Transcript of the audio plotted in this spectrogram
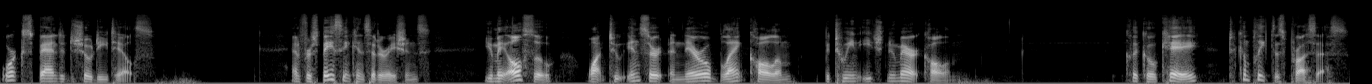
or expanded to show details. And for spacing considerations, you may also want to insert a narrow blank column between each numeric column. Click OK to complete this process.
